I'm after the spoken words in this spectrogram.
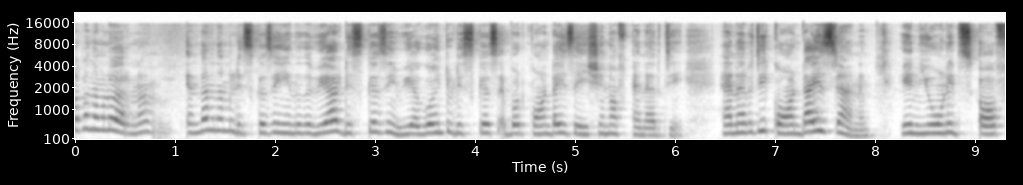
അപ്പോൾ നമ്മൾ പറഞ്ഞു എന്താണ് നമ്മൾ ഡിസ്കസ് ചെയ്യുന്നത്? We are discussing we are going to discuss about quantization of energy energy quantized ആണ് in units of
